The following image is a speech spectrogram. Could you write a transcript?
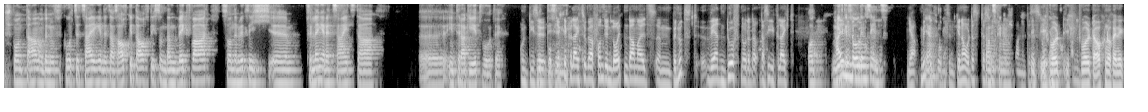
spontan oder nur für kurze Zeit irgendetwas aufgetaucht ist und dann weg war, sondern wirklich äh, für längere Zeit da äh, interagiert wurde. Und diese diesen- Objekte vielleicht sogar von den Leuten damals ähm, benutzt werden durften oder da, dass sie vielleicht Und mitgeflogen sind. ja, mitgezogen sind. Genau, das, das Ganz genau. spannend. Das Ich, ich wollte ich wollt auch noch eine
